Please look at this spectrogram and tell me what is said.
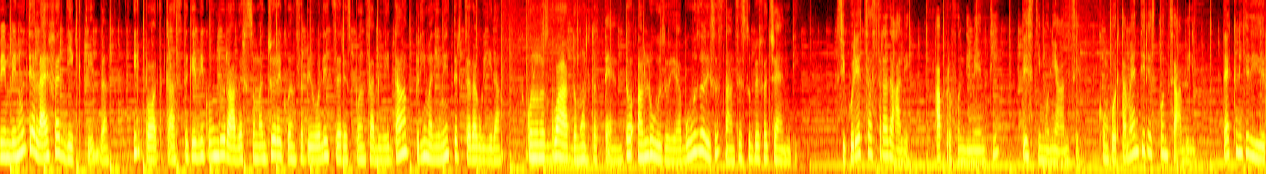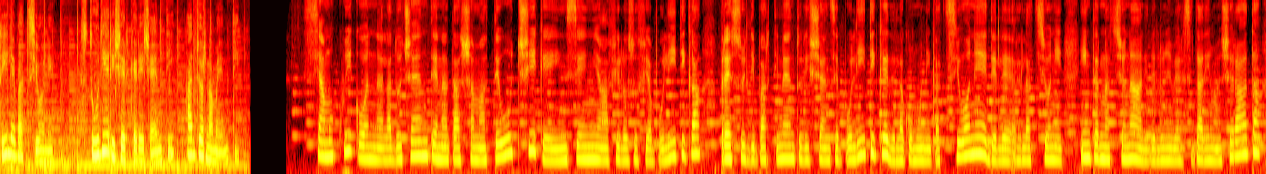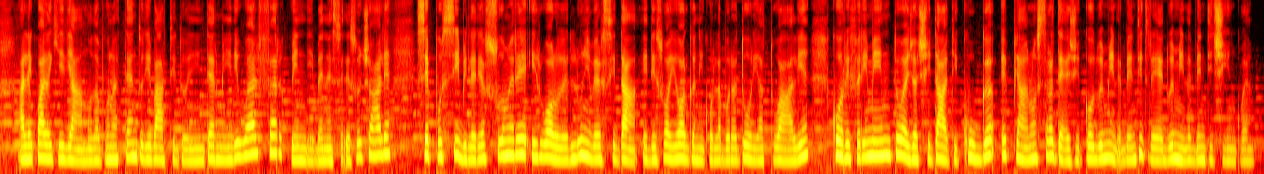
Benvenuti a Life Addicted, il podcast che vi condurrà verso maggiore consapevolezza e responsabilità prima di mettersi alla guida, con uno sguardo molto attento all'uso e abuso di sostanze stupefacenti. Sicurezza stradale, approfondimenti, testimonianze, comportamenti responsabili, tecniche di rilevazione, studi e ricerche recenti, aggiornamenti. Siamo qui con la docente Natascia Matteucci che insegna filosofia politica presso il Dipartimento di Scienze Politiche, della Comunicazione e delle Relazioni Internazionali dell'Università di Macerata, alle quali chiediamo, dopo un attento dibattito in termini di welfare, quindi benessere sociale, se è possibile riassumere il ruolo dell'università e dei suoi organi collaboratori attuali con riferimento ai già citati CUG e Piano strategico 2023-2025?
